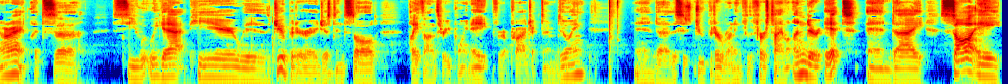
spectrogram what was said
All right, let's uh, see what we got here with Jupyter. I just installed Python 3.8 for a project I'm doing. And uh, this is Jupyter running for the first time under it. And I saw a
